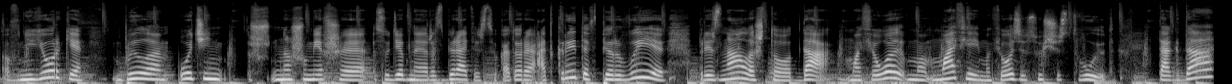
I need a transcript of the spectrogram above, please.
в Нью-Йорке было очень нашумевшее судебное разбирательство, которое открыто впервые признало, что да, мафио... мафия и мафиози существуют. Тогда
